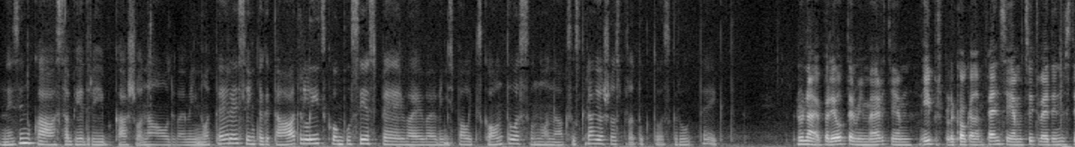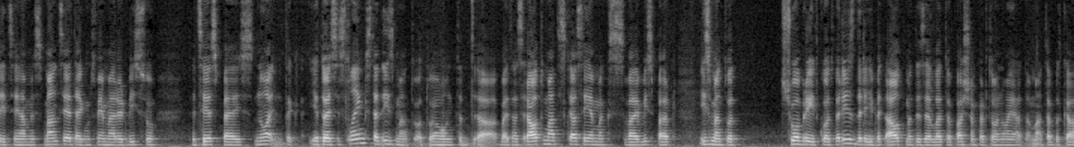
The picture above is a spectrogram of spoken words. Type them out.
Nezinu, kā sabiedrība kā šo naudu, vai viņi notērēs viņu tagad ātri, līdz ko būs iespēja, vai, vai viņas paliks kontos un nonāks uzkrājošos produktos, grūti pateikt. Runājot par ilgtermiņa mērķiem, īpaši par kaut kādām pensijām un citu veidu investīcijām, es, mans ieteikums vienmēr ir visu pēc iespējas. No, tā, ja tu esi slings, tad izmanto to. Tad, vai tās ir automātiskās iemaksas vai vispār izmantot šobrīd, ko tu vari izdarīt, bet automatizēt, lai to pašam par to nav jādomā. Tāpat kā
